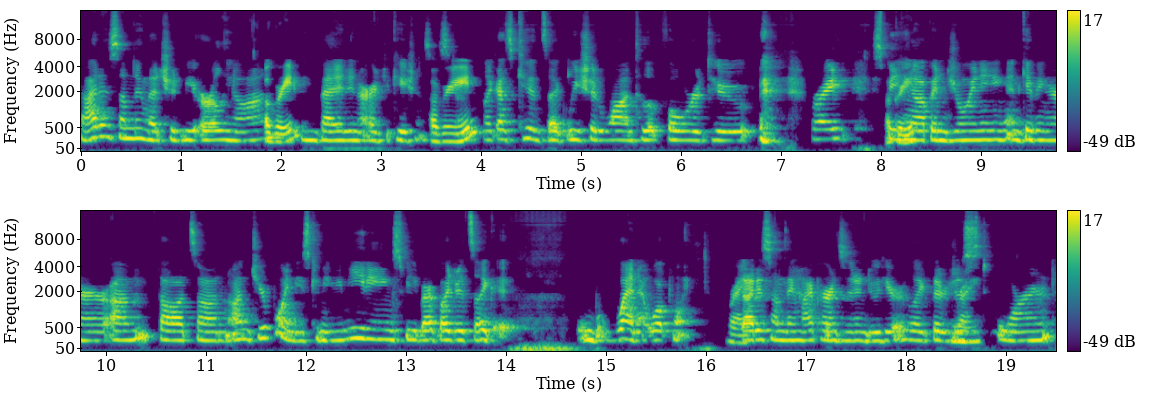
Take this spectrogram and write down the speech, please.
that is something that should be early on Agreed. embedded in our education system. Agreed. Like as kids, like we should want to look forward to right speaking Agreed. up and joining and giving our um, thoughts on on to your point these community meetings, feedback budgets, like when at what point right that is something my parents didn't do here. Like there just weren't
